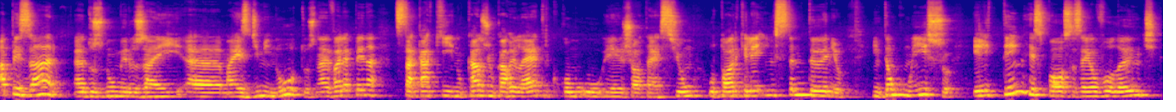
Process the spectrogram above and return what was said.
Apesar uh, dos números aí uh, mais diminutos, né, vale a pena destacar que no caso de um carro elétrico como o EJS1, o torque ele é instantâneo. Então com isso ele tem respostas aí ao volante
